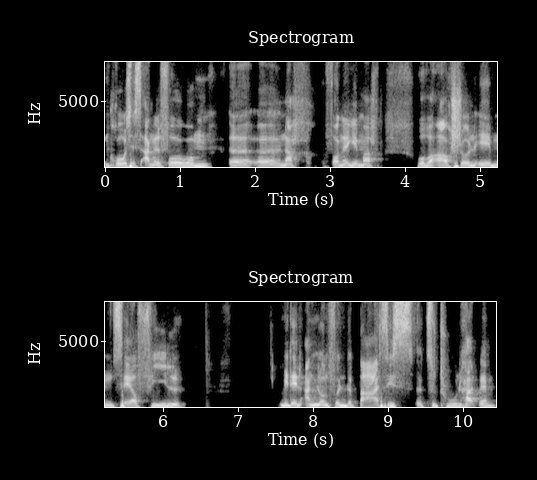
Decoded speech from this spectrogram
ein großes Angelforum äh, äh, nach vorne gemacht, wo wir auch schon eben sehr viel mit den Anglern von der Basis äh, zu tun hatten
